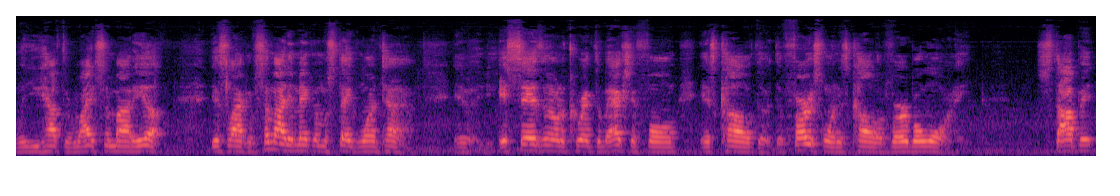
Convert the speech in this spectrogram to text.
when you have to write somebody up. It's like if somebody make a mistake one time, it, says it on the corrective action form. It's called the the first one is called a verbal warning. Stop it.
